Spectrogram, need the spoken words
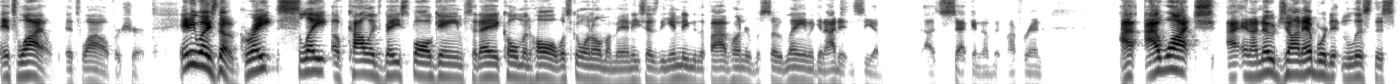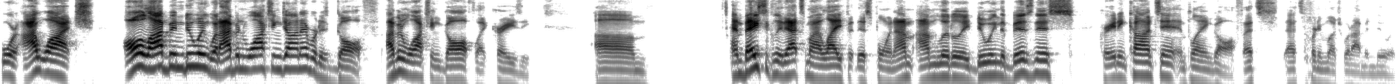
it's wild. It's wild for sure. Anyways, though, great slate of college baseball games today. Coleman Hall, what's going on, my man? He says the ending to the 500 was so lame. Again, I didn't see a, a second of it, my friend. I, I watch, I, and I know John Edward didn't list this sport. I watch all I've been doing, what I've been watching, John Edward, is golf. I've been watching golf like crazy. Um, and basically that's my life at this point. I'm I'm literally doing the business, creating content, and playing golf. That's that's pretty much what I've been doing.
